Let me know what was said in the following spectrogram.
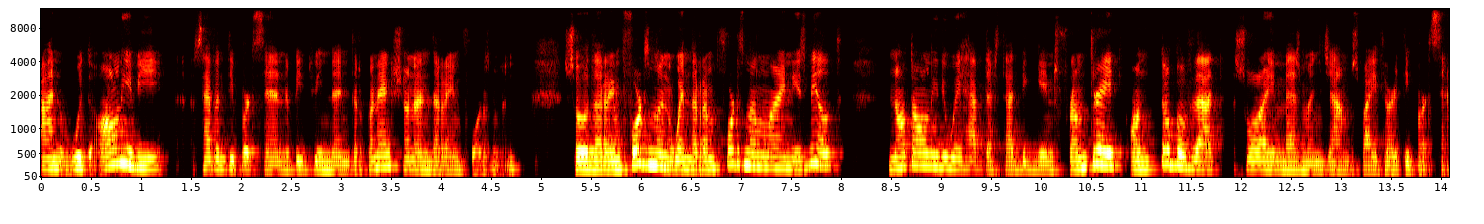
and would only be 70% between the interconnection and the reinforcement. So the reinforcement, when the reinforcement line is built, not only do we have the static gains from trade, on top of that, solar investment jumps by 30%.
